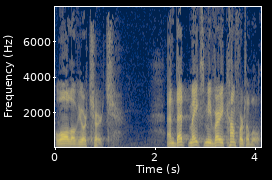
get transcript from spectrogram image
wall of your church. And that makes me very comfortable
